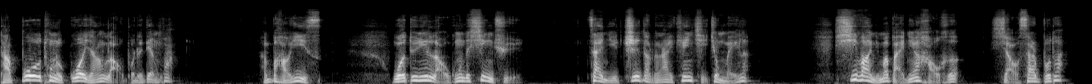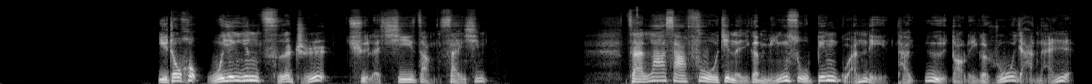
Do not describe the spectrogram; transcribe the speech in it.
他拨通了郭阳老婆的电话：“很不好意思，我对你老公的兴趣，在你知道的那一天起就没了。希望你们百年好合，小三儿不断。”一周后，吴英英辞了职，去了西藏散心。在拉萨附近的一个民宿宾馆里，她遇到了一个儒雅男人，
